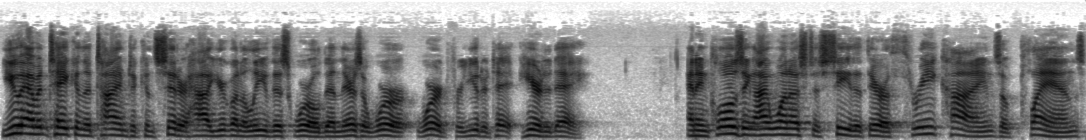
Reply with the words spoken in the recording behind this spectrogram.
you haven't taken the time to consider how you're going to leave this world, then there's a word, word for you to ta- hear today. And in closing, I want us to see that there are three kinds of plans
